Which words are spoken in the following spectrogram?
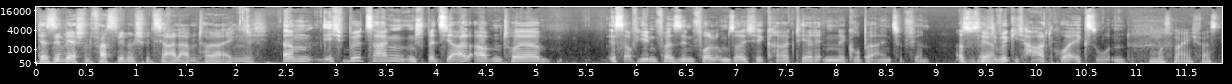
da sind wir ja schon fast wie beim Spezialabenteuer eigentlich. Ähm, ich würde sagen, ein Spezialabenteuer ist auf jeden Fall sinnvoll, um solche Charaktere in eine Gruppe einzuführen. Also solche ja. wirklich Hardcore-Exoten. Muss man eigentlich fast.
